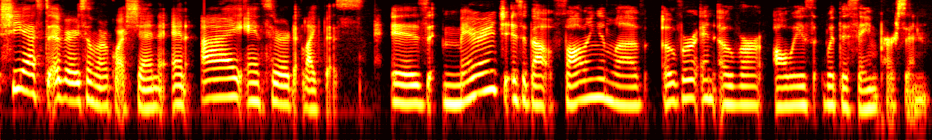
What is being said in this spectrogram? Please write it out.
she asked a very similar question, and I answered like this is marriage is about falling in love over and over always with the same person.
